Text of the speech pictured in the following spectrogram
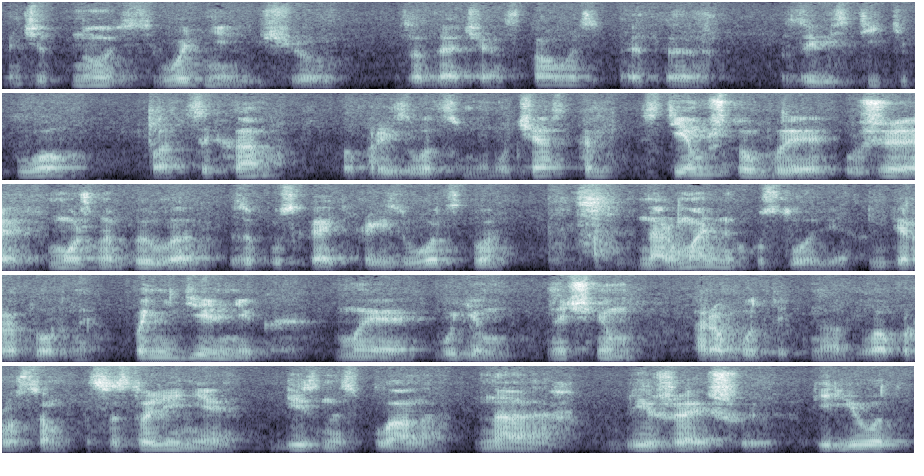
Значит, но сегодня еще задача осталась – это завести тепло по цехам, по производственным участкам, с тем, чтобы уже можно было запускать производство в нормальных условиях температурных. В понедельник мы будем, начнем работать над вопросом составления бизнес-плана на ближайший период.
